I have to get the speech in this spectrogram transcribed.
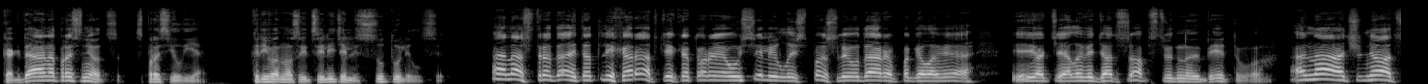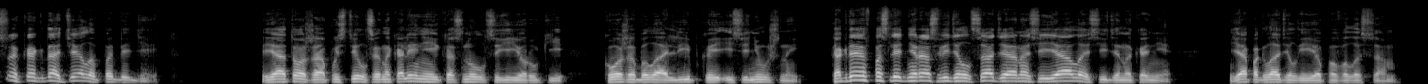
«Когда она проснется?» — спросил я. Кривоносый целитель сутулился. «Она страдает от лихорадки, которая усилилась после удара по голове. Ее тело ведет собственную битву. Она очнется, когда тело победит. Я тоже опустился на колени и коснулся ее руки. Кожа была липкой и синюшной. Когда я в последний раз видел Сади, она сияла, сидя на коне. Я погладил ее по волосам.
